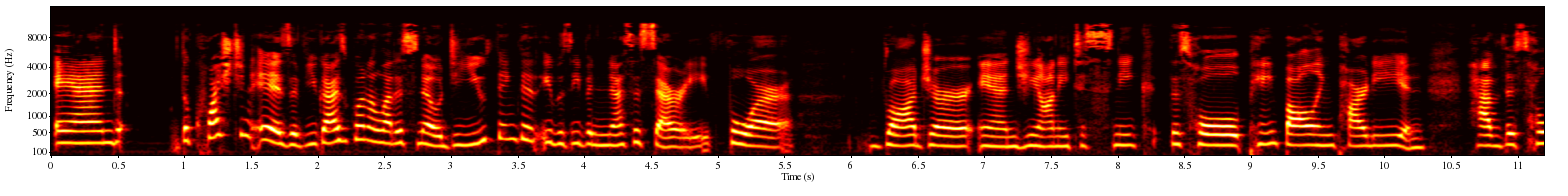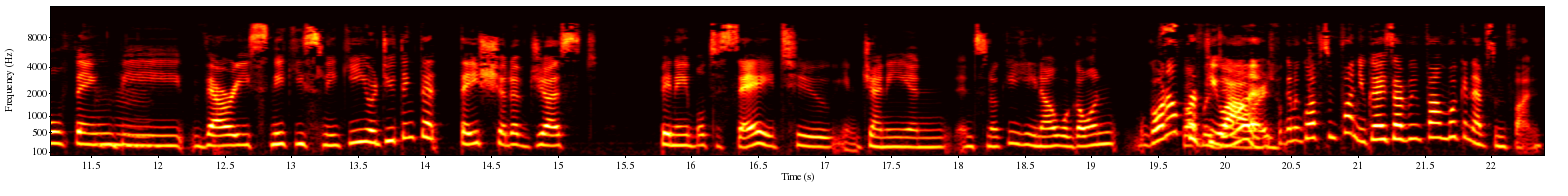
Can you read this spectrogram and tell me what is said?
And the question is, if you guys want to let us know, do you think that it was even necessary for Roger and Gianni to sneak this whole paintballing party and have this whole thing be mm-hmm. very sneaky, sneaky? Or do you think that they should have just been able to say to Jenny and, and Snooki, you know, we're going, we're going out for a few hours. We're going to go have some fun. You guys are having fun. We're going to have some fun.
